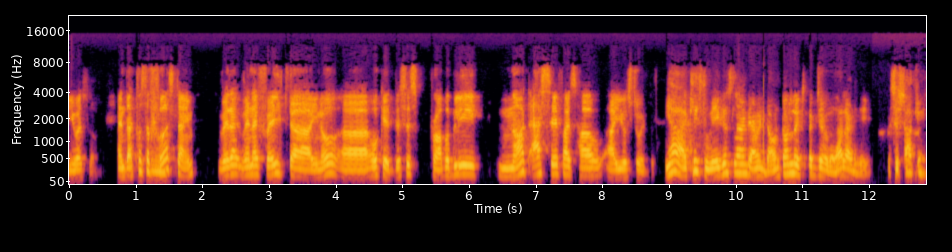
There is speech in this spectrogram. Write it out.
యుఎస్లో. And that was the. First time where I when I felt you know okay this is probably not as safe as how I use to it yeah at least Vegas లాంటి ఐ మీన్ డౌన్ టౌన్లో ఎక్స్పెక్ట్ చేయవు కదా అలాంటిది. ఇట్స్ షాకింగ్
